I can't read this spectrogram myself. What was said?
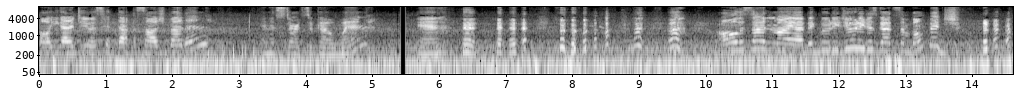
All you gotta do is hit that massage button and it starts to go in. And all of a sudden my uh, big booty Judy just got some bumpage.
